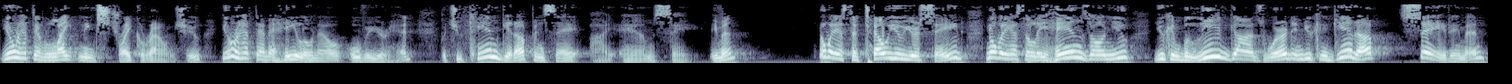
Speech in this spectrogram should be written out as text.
You don't have to have lightning strike around you. You don't have to have a halo now over your head, but you can get up and say, "I am saved." Amen. Nobody has to tell you you're saved. Nobody has to lay hands on you. You can believe God's word and you can get up saved. Amen.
